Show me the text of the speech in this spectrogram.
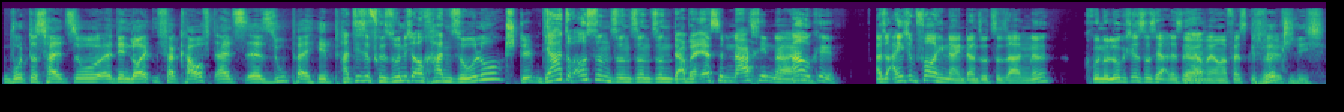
wurde das halt so äh, den Leuten verkauft als äh, super hip. Hat diese Frisur nicht auch Han Solo? Stimmt. Der hat doch auch so ein, so ein, so ein, so ein Aber erst im Nachhinein. Ah, okay. Also eigentlich im Vorhinein dann sozusagen, ne? Chronologisch ist das ja alles, ne? Ja. Haben wir ja mal festgestellt. Wirklich?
